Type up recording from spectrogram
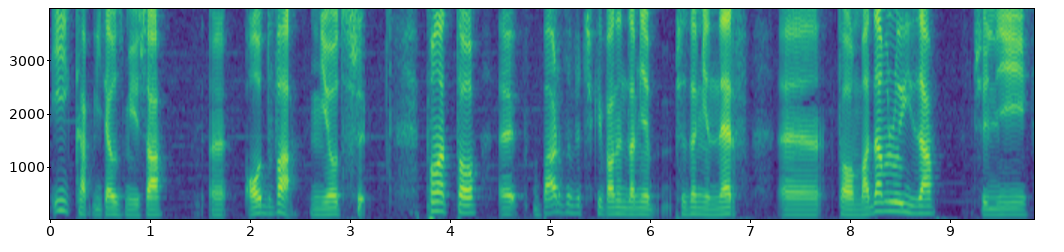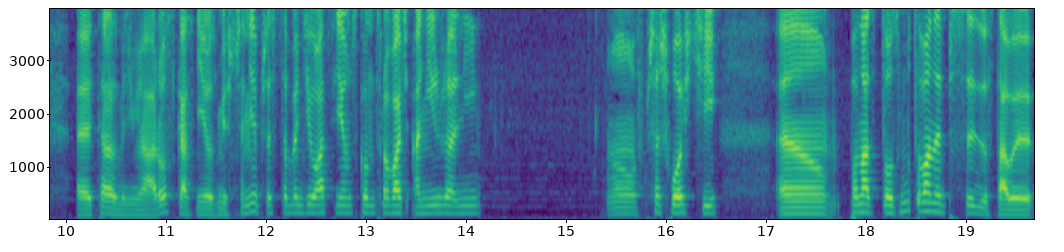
i kapitał zmniejsza e, o 2, nie o 3. Ponadto bardzo wyczekiwany dla mnie przeze mnie nerf e, to Madame Louisa, czyli teraz będzie miała rozkaz, nie rozmieszczenie, przez co będzie łatwiej ją skontrować, aniżeli w przeszłości. E, Ponadto zmutowane psy dostały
